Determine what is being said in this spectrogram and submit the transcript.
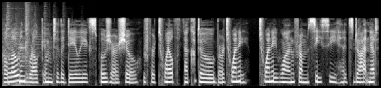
Hello and welcome to the Daily Exposure Show for 12th October 2021 from cchits.net.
